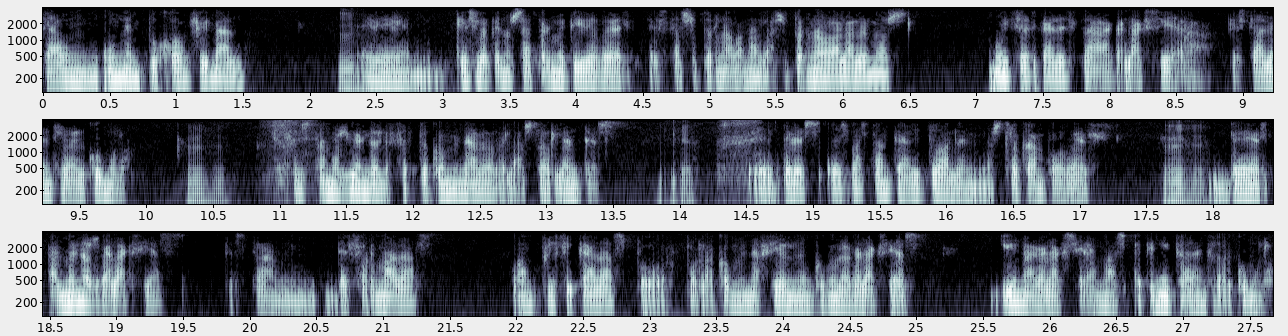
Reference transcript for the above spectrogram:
da un empujón final eh, que es lo que nos ha permitido ver esta supernova. La supernova la vemos muy cerca de esta galaxia que está dentro del cúmulo. estamos viendo el efecto combinado de las dos lentes. Eh, pero es, es, bastante habitual en nuestro campo ver, ver al menos galaxias que están deformadas o amplificadas por, por la combinación de un cúmulo de galaxias y una galaxia más pequeñita dentro del cúmulo.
